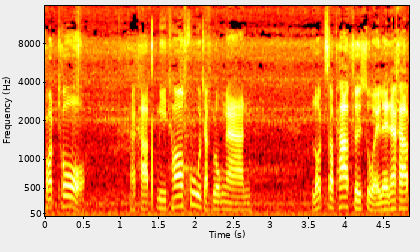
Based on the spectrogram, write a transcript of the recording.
Quattro นะครับ มีท่อคู่จากโรงงาน รถสภาพสวยๆเลยนะครับ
